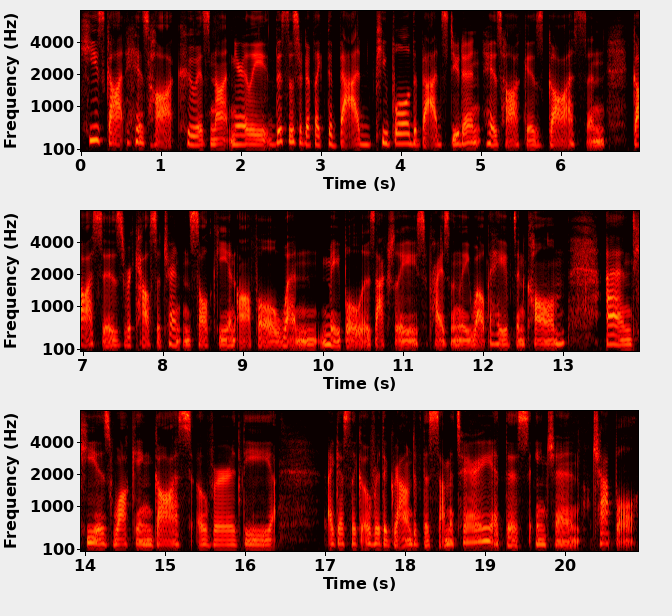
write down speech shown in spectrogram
he's got his hawk, who is not nearly, this is sort of like the bad pupil, the bad student. His hawk is Gos, and Gos is recalcitrant and sulky and awful when Mabel is actually surprisingly well behaved and calm. And he is walking Gos over the, I guess, like over the ground of the cemetery at this ancient chapel.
